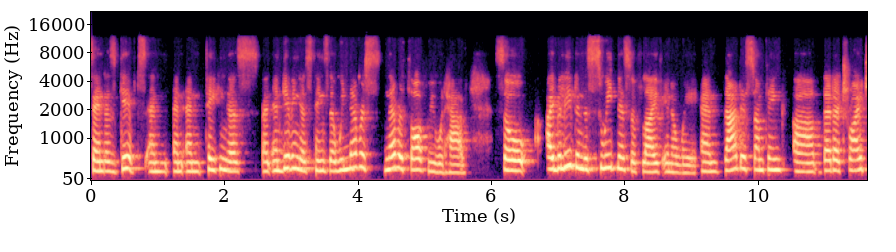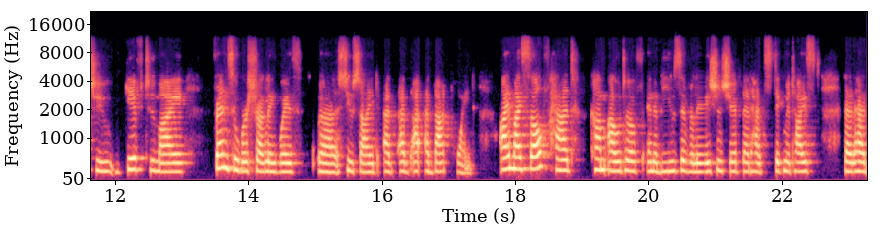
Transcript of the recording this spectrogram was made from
send us gifts and, and, and taking us and, and giving us things that we never, never thought we would have. So I believed in the sweetness of life in a way. And that is something uh, that I try to give to my friends who were struggling with uh, suicide at, at, at that point. I myself had come out of an abusive relationship that had stigmatized, that had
